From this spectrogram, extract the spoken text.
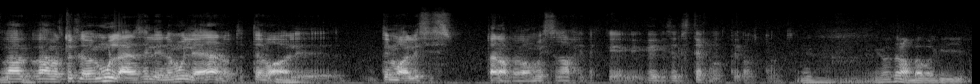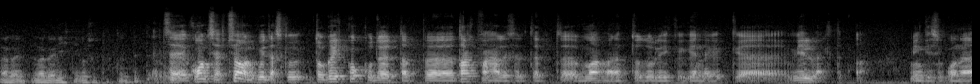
Vähemalt ütleme, mulle on selline mulje jäänud, et tema oli, tema oli siis tänapäeva mõistes arhitekt, keegi, keegi sellist terminit ei kasutanud. ega tänapäevalgi väga, väga tihti kasutatud. et see kontseptsioon, kuidas too kõik kokku töötab äh, tarkvaraliselt, et äh, ma arvan, et too tuli ikkagi ennekõike äh, Vilvelt, et noh, mingisugune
